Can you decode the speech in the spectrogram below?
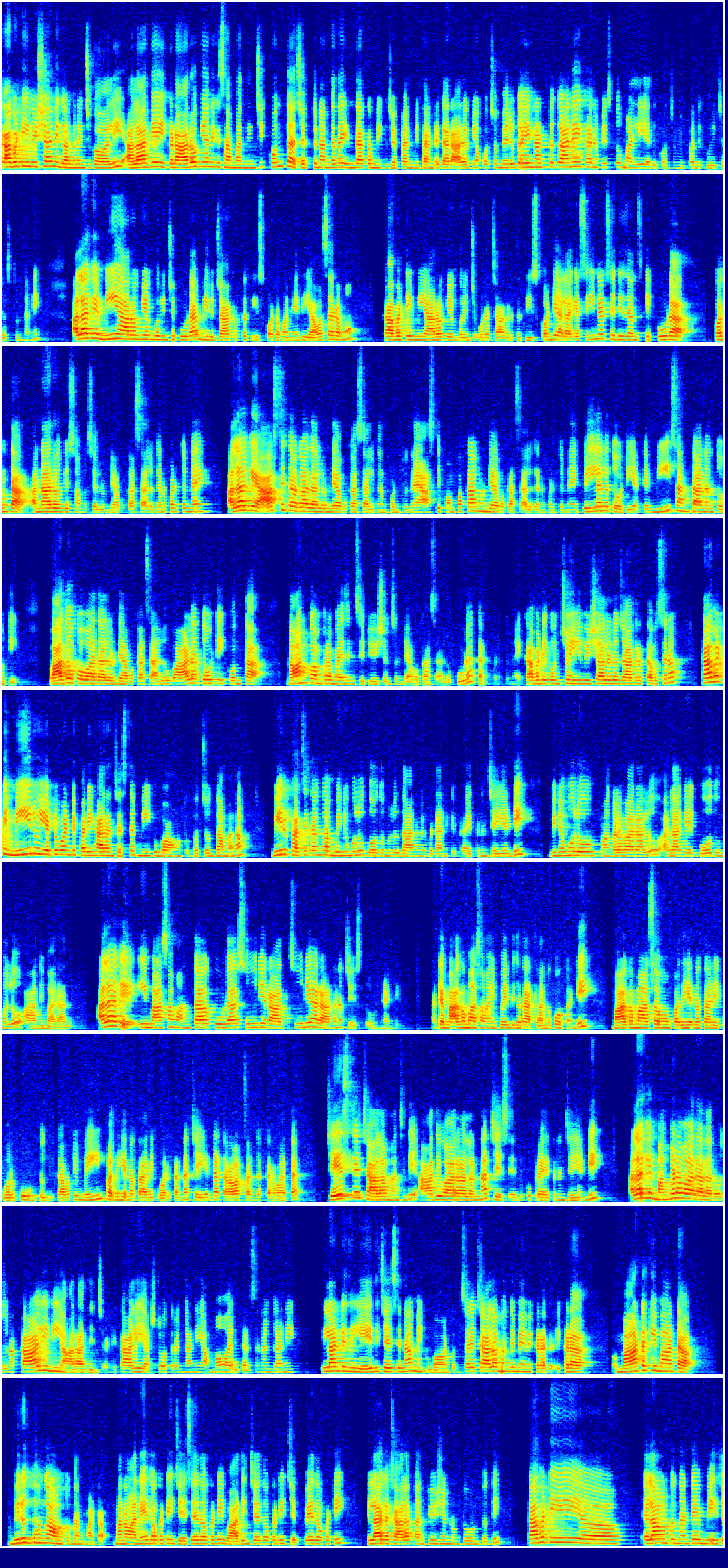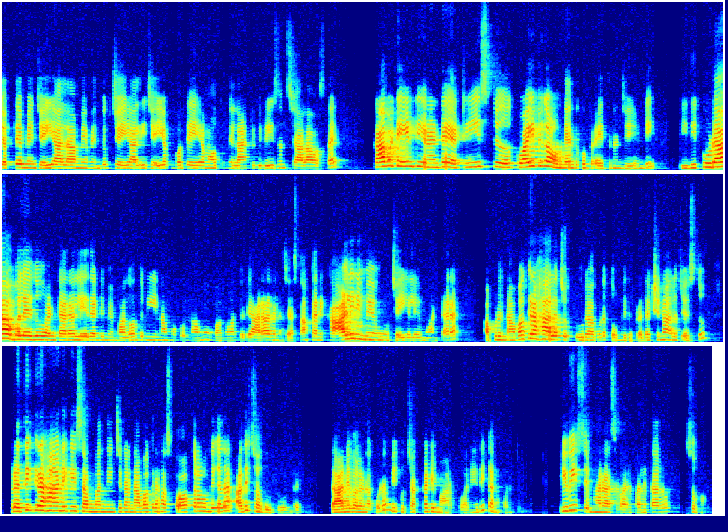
కాబట్టి ఈ విషయాన్ని గమనించుకోవాలి. అలాగే ఇక్కడ ఆరోగ్యానికి సంబంధించి కొంత చెప్తున్నాను కదా ఇందాక మీకు చెప్పాను మీ తండ్రి గారి ఆరోగ్యం కొంచెం మెరుగైనట్టుగానే కనిపిస్తూ మళ్ళీ అది కొంచెం ఇబ్బంది గురి చేస్తుందని. అలాగే మీ ఆరోగ్యం గురించి కూడా మీరు జాగ్రత్త తీసుకోవటం అనేది అవసరము. కాబట్టి మీ ఆరోగ్యం గురించి కూడా జాగ్రత్త తీసుకోండి. అలాగే సీనియర్ సిటిజన్స్కి కూడా కొంత అనారోగ్య సమస్యలు ఉండే అవకాశాలు కనపడుతున్నాయి. అలాగే ఆస్తి తగాదాలు ఉండే అవకాశాలు కనపడుతున్నాయి. ఆస్తి పంపకాలు ఉండే అవకాశాలు కనపడుతున్నాయి. పిల్లలతోటి అంటే మీ సంతానంతో వాదోపవాదాలు ఉండే అవకాశాలు వాళ్ళతోటి కొంత నాన్ కాంప్రమైజింగ్ సిచ్యుయేషన్స్ ఉండే అవకాశాలు కూడా కనపడుతున్నాయి. కాబట్టి కొంచెం ఈ విషయాలలో జాగ్రత్త అవసరం. కాబట్టి మీరు ఎటువంటి పరిహారం చేస్తే మీకు బాగుంటుందో చూద్దాం మనం. మీరు ఖచ్చితంగా మినుములు గోధుమలు దానం ఇవ్వడానికి ప్రయత్నం చేయండి. మినుములు మంగళవారాలు అలాగే గోధుమలు ఆదివారాలు. అలాగే ఈ మాసం అంతా కూడా సూర్యరా సూర్యారాధన చేస్తూ ఉండండి. అంటే మాఘమాసం అయిపోయింది కదా అట్లా అనుకోకండి. మాఘమాసం పదిహేనో తారీఖు వరకు ఉంటుంది. కాబట్టి మెయిన్ పదిహేనో తారీఖు వరకు అన్నా చేయండి. ఆ తర్వాత సంగతి తర్వాత చేస్తే చాలా మంచిది. ఆదివారాలన్నా చేసేందుకు ప్రయత్నం చేయండి. అలాగే మంగళవారాల రోజున కాళిని ఆరాధించండి. కాళీ అష్టోత్తరం కానీ అమ్మవారి దర్శనం కానీ ఇలాంటిది ఏది చేసినా మీకు బాగుంటుంది. సరే చాలా మంది మేము ఇక్కడ ఇక్కడ మాటకి మాట విరుద్ధంగా ఉంటుందన్నమాట. మనం అనేది ఒకటి చేసేది ఒకటి వాదించేది ఒకటి చెప్పేది ఒకటి ఇలాగ చాలా కన్ఫ్యూజన్ ఉంటూ ఉంటుంది. కాబట్టి ఎలా ఉంటుందంటే మీరు చెప్తే మేము చెయ్యాలా మేము ఎందుకు చేయాలి చేయకపోతే ఏమవుతుంది? ఇలాంటివి రీజన్స్ చాలా వస్తాయి. కాబట్టి ఏంటి అని అంటే అట్లీస్ట్ క్వైట్గా ఉండేందుకు ప్రయత్నం చేయండి. ఇది కూడా అవ్వలేదు అంటారా? లేదంటే మేము భగవంతుని నమ్ముకున్నాము భగవంతుడి ఆరాధన చేస్తాం కానీ ఖాళీని మేము చేయలేము అంటారా? అప్పుడు నవగ్రహాల చుట్టూరా కూడా తొమ్మిది ప్రదక్షిణాలు చేస్తూ ప్రతి గ్రహానికి సంబంధించిన నవగ్రహ స్తోత్రం ఉంది కదా అది చదువుతూ ఉండండి. దాని వలన కూడా మీకు చక్కటి మార్పు అనేది కనపడుతుంది. ఇవి సింహరాశి వారి ఫలితాలు. శుభం.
